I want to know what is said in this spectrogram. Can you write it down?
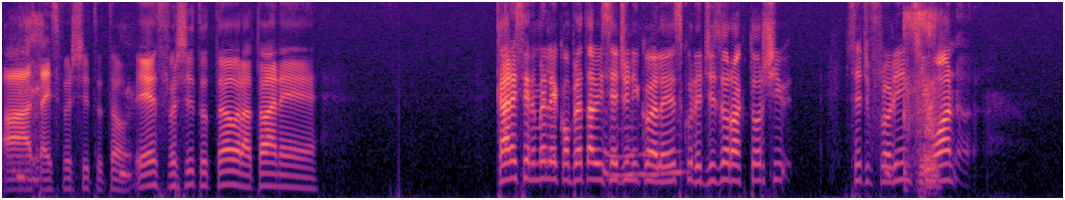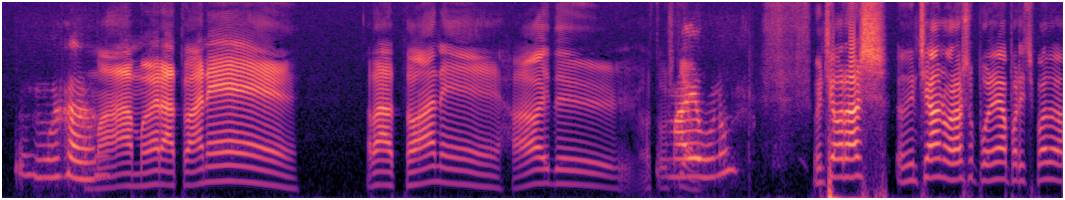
Asta e sfârșitul tău. E sfârșitul tău, ratoane. Care este numele complet al lui Sergiu Nicolescu, regizor, actor și Sergiu Florin Simon? Aha. Mamă, ratoane! Ratoane! Haide! Asta o Mai e știam. unul? În ce oraș, în ce an orașul Polonei a participat la...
